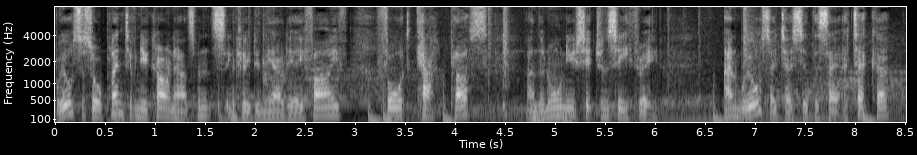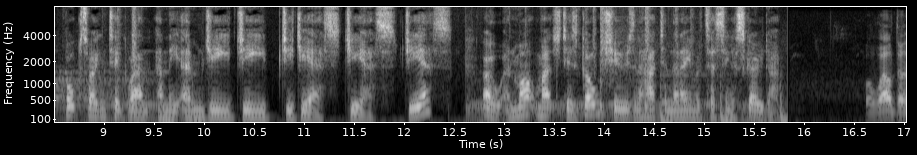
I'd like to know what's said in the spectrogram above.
we also saw plenty of new car announcements, including the Audi A5, Ford Ka Plus, and an all new Citroen C3. And we also tested the Seat Ateca, Volkswagen Tiguan, and the MG G GGS GS GS. Oh, and Mark matched his gold shoes and hat in the name of testing a Skoda. Well, well done.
